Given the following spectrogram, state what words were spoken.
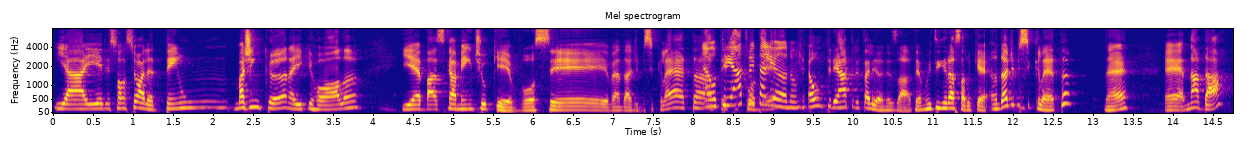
E aí eles falam assim: olha, tem um, uma gincana aí que rola. E é basicamente o quê? Você vai andar de bicicleta. É o que triatlo italiano. É um triatlo italiano, exato. É muito engraçado que é andar de bicicleta, né? É, nadar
